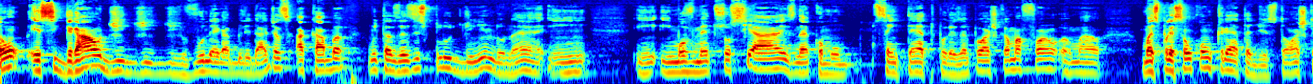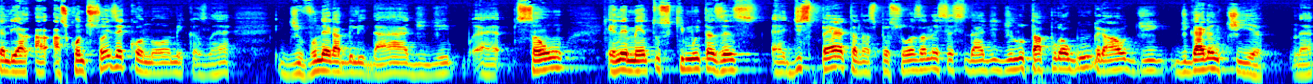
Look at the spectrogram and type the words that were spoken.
Então, esse grau de, de, de, vulnerabilidade acaba muitas vezes explodindo né, em, em, em, movimentos sociais, né, como sem teto, por exemplo. Eu acho que é uma, forma, uma, uma expressão concreta disso. Então, acho que ali a, a, as condições econômicas né, de vulnerabilidade de, é, são elementos que muitas vezes é, despertam nas pessoas a necessidade de lutar por algum grau de, de garantia. Né?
